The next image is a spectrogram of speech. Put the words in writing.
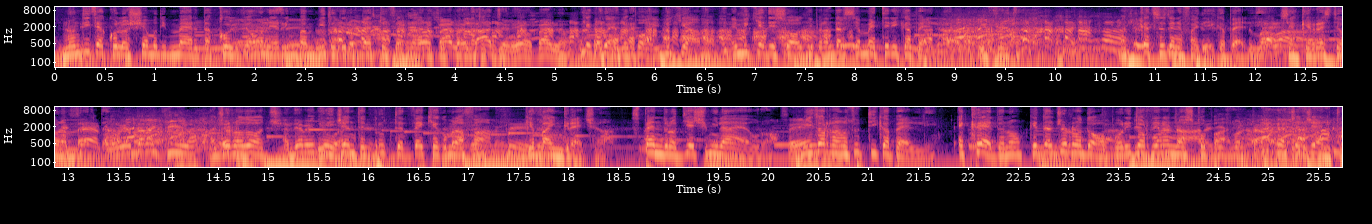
Non dite a quello scemo di merda, coglione e rimbambito di Roberto Ferrari che Bello, esageri, oh, bello. che quello poi mi chiama e mi chiede i soldi per andarsi a mettere i capelli. Il cretino. Ma che cazzo te ne fai dei capelli? Se anche il resto è una merda. voglio andare anch'io. Al giorno d'oggi vedi gente brutta e vecchia come la fame che va in Grecia, spendono 10.000 euro, gli tornano tutti i capelli. E credono che dal giorno dopo ritorneranno a scopare. C'è gente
